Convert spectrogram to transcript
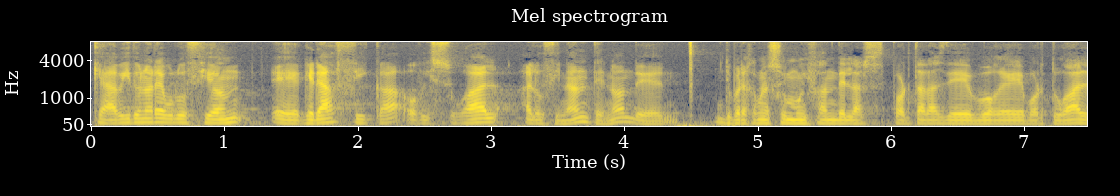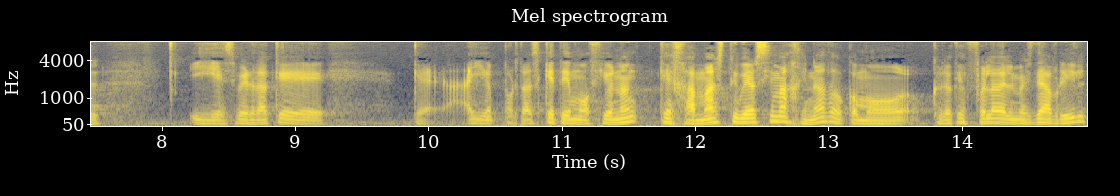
que ha habido una revolución eh, gráfica o visual alucinante. ¿no? Yo, por ejemplo, soy muy fan de las portadas de Vogue Portugal y es verdad que, que, hay portadas que te emocionan que jamás te hubieras imaginado, como creo que fue la del mes de abril,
